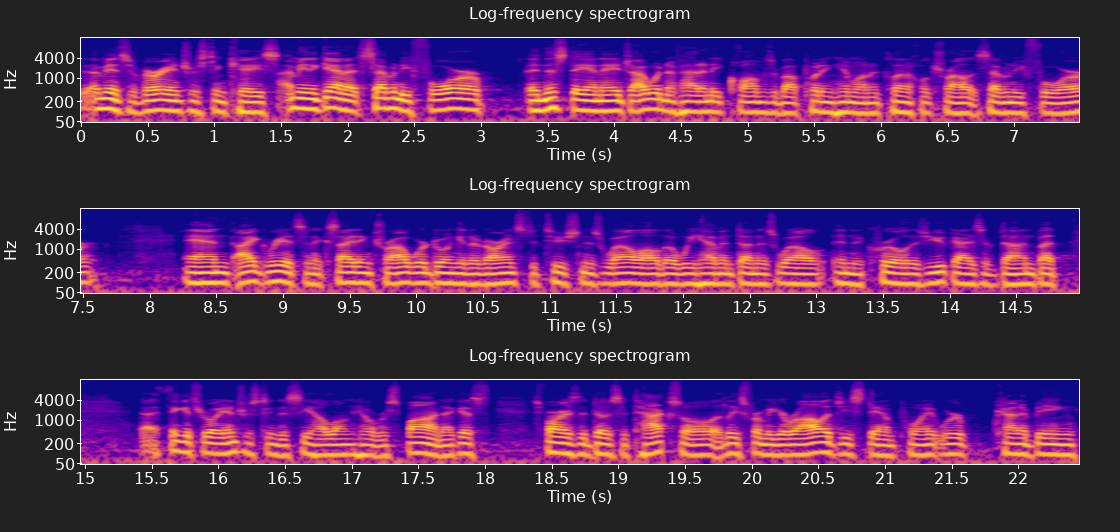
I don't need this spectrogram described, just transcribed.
I mean, it's a very interesting case. I mean, again, at 74, in this day and age, I wouldn't have had any qualms about putting him on a clinical trial at 74. And I agree, it's an exciting trial. We're doing it at our institution as well, although we haven't done as well in accrual as you guys have done. But I think it's really interesting to see how long he'll respond. I guess as far as the docetaxel, at least from a urology standpoint, we're kind of being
